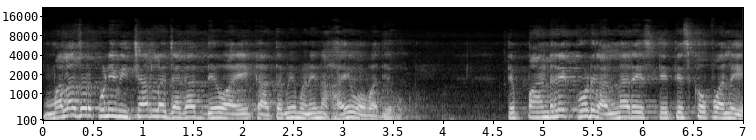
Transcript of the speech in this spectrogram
मला जर कोणी विचारलं जगात देव आहे का? तर मी म्हणेन हाय बाबा देव. ते पांढरे कोट घालणारे स्टेथेस्कोपवाले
